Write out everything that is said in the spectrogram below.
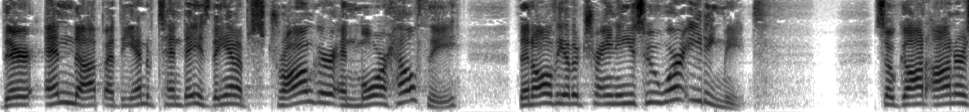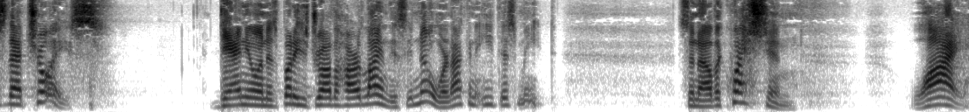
they end up, at the end of 10 days, they end up stronger and more healthy than all the other trainees who were eating meat. So God honors that choice. Daniel and his buddies draw the hard line. They say, no, we're not going to eat this meat. So now the question, why?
